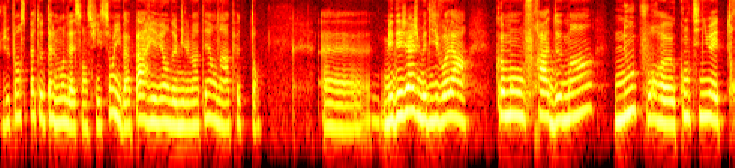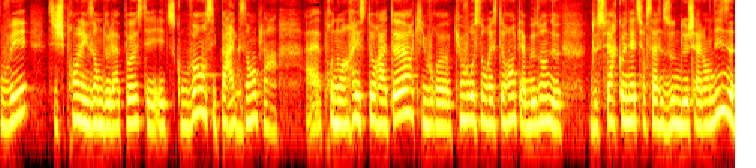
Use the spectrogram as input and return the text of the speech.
je ne pense pas totalement de la science-fiction, il ne va pas arriver en 2021, on a un peu de temps. mais déjà, je me dis, voilà, comment on fera demain nous, pour euh, continuer à être trouvés, si je prends l'exemple de la poste et, de ce qu'on vend, si par exemple, prenons un restaurateur qui ouvre, son restaurant, qui a besoin de, se faire connaître sur sa zone de chalandise,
